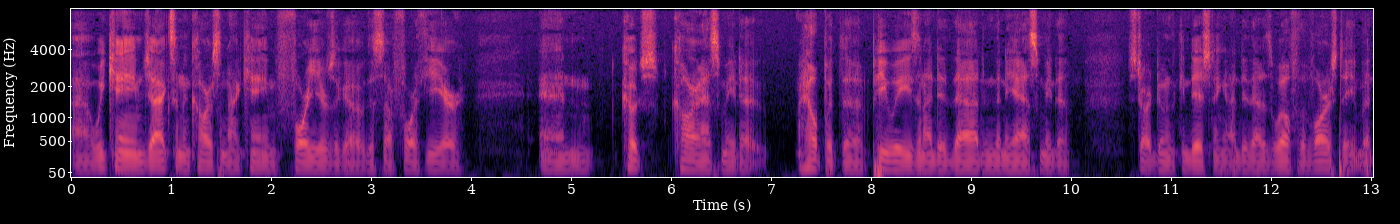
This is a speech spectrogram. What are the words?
Uh, we came, Jackson and Carson and I came four years ago. This is our fourth year. And Coach Carr asked me to help with the Pee Wees, and I did that. And then he asked me to start doing the conditioning, and I did that as well for the varsity. But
